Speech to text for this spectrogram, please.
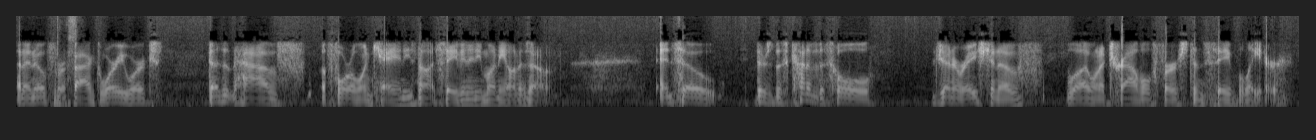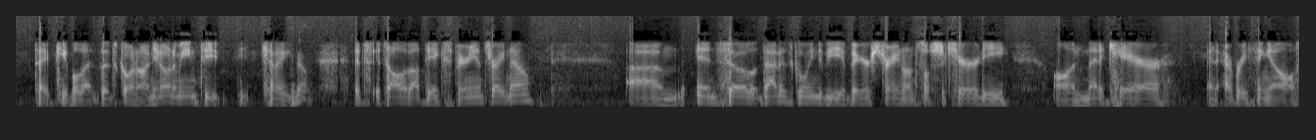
and I know for a fact where he works, doesn't have a 401k and he's not saving any money on his own. And so there's this kind of this whole generation of, well, I want to travel first and save later type people that that's going on. You know what I mean? To, kind of, it's it's all about the experience right now. Um, and so that is going to be a bigger strain on Social Security, on Medicare, and everything else.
